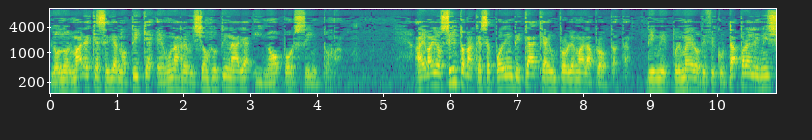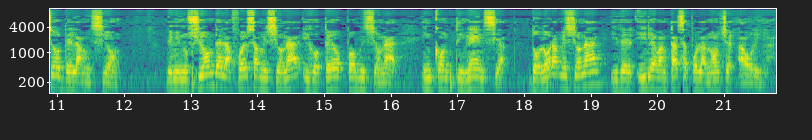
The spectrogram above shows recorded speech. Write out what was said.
lo normal es que se diagnostique en una revisión rutinaria y no por síntomas. Hay varios síntomas que se pueden indicar que hay un problema de la próstata. Primero, dificultad para el inicio de la misión, disminución de la fuerza misional y goteo promisional, incontinencia, dolor admisional y, y levantarse por la noche a orinar.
